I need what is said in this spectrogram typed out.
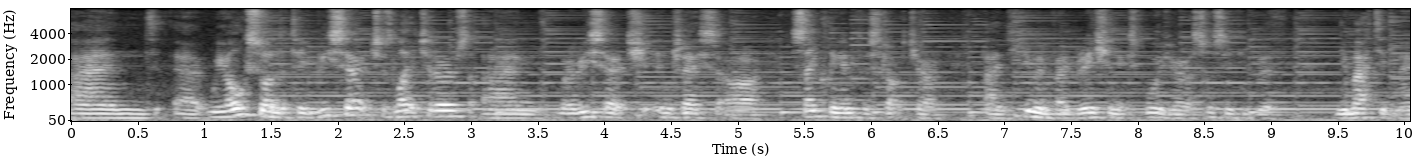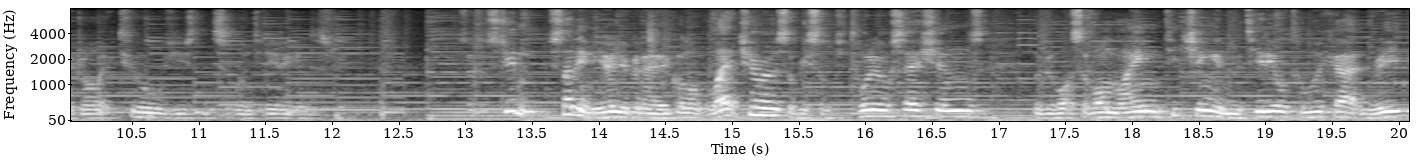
and uh, we also undertake research as lecturers and my research interests are cycling infrastructure and human vibration exposure associated with pneumatic and hydraulic tools used in the civil engineering industry. As a student studying here, you're going to go to lectures, there'll be some tutorial sessions, there'll be lots of online teaching and material to look at and read.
